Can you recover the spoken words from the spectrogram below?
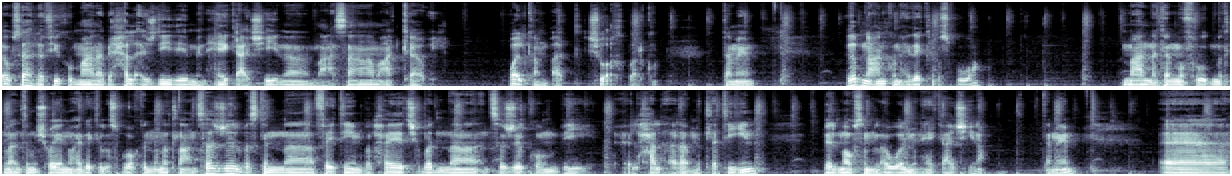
أهلا وسهلا فيكم معنا بحلقة جديدة من هيك عايشينا مع سام عكاوي. ويلكم باك شو أخباركم؟ تمام. غبنا عنكم هيداك الأسبوع. مع انه كان مفروض مثل ما قلت من شوي إنه هيداك الأسبوع كنا نطلع نسجل بس كنا فايتين بالحيط. شو بدنا نسجلكم بالحلقة رقم 30 بالموسم الأول من هيك عايشينا تمام. آه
